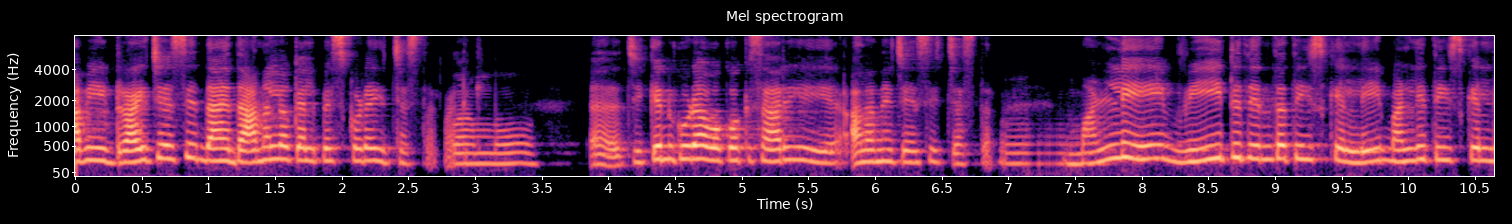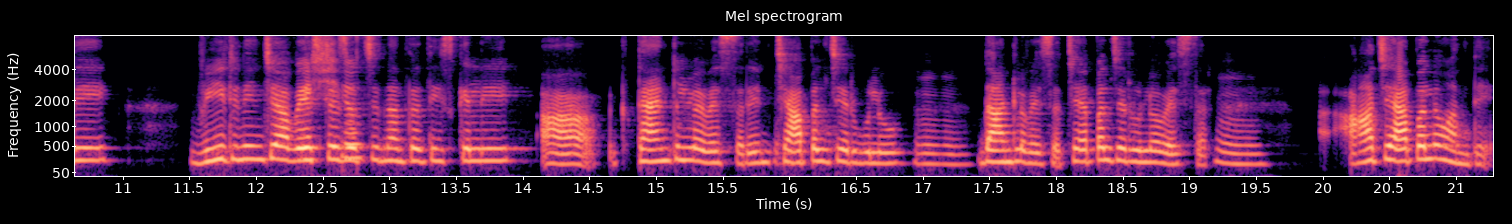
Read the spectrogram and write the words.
అవి డ్రై చేసి దాని దానాల్లో కలిపేసి కూడా ఇచ్చేస్తారు చికెన్ కూడా ఒక్కొక్కసారి అలానే చేసి ఇచ్చేస్తారు. మళ్ళీ వీటిది ఎంత తీసుకెళ్ళి మళ్ళీ తీసుకెళ్ళి వీటి నుంచి ఆ వేస్టేజ్ వచ్చిందంతా తీసుకెళ్ళి ఆ ట్యాంకుల్లో వేస్తారు. ఏం చేపల చెరువులు దాంట్లో వేస్తారు. చేపల చెరువులో వేస్తారు. ఆ చేపలు అంతే.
